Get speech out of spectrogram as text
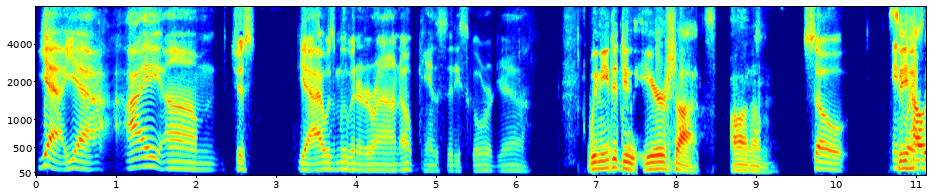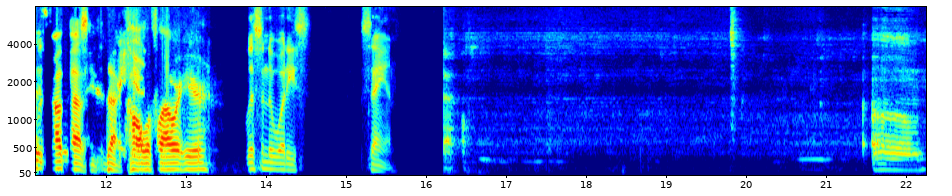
Yeah, yeah. I um just yeah, I was moving it around. Oh, Kansas City scored. Yeah. We need to do ear shots on him. So See how he's got that that cauliflower ear? Listen to what he's saying. Um,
